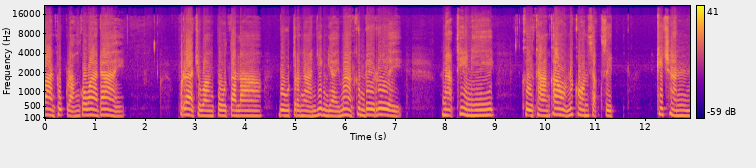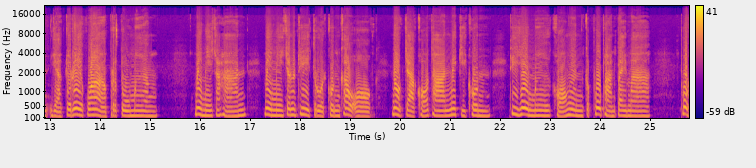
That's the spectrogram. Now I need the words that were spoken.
บ้านทุกหลังก็ว่าได้ พระราชวังโปตาลา ดูตระงานยิ่งใหญ่มากขึ้นเรื่อยๆณที่นี้คือทางเข้านครศักดิ์สิทธิ์คิชันอยากจะเรียกว่าประตูเมือง ไม่มีทหาร ไม่มีเจ้าหน้าที่ตรวจคนเข้าออก นอกจากขอทานไม่กี่คน ที่ยื่นมือขอเงินกับผู้ผ่านไปมา พวก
